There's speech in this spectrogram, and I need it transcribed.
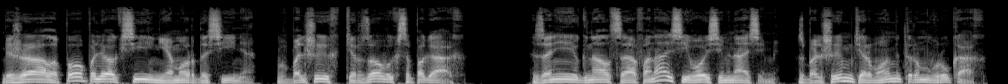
Бежала по полю Аксинья, морда синя, в больших кирзовых сапогах. За нею гнался Афанасий восемь на семь, с большим термометром в руках.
